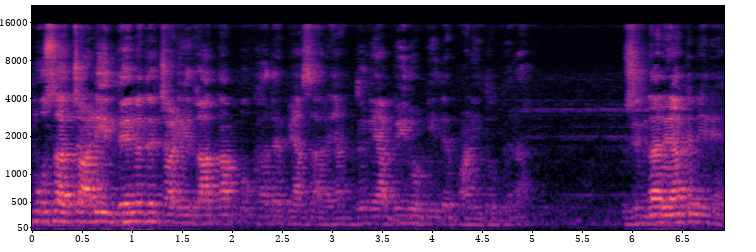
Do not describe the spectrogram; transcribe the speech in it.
ਮੂਸਾ 40 ਦਿਨ ਤੇ 40 ਰਾਤਾਂ ਭੁੱਖਾ ਤੇ ਪਿਆਸਾ ਰਿਹਾ ਦੁਨਿਆਵੀ ਰੋਟੀ ਤੇ ਪਾਣੀ ਤੋਂ ਬਿਨਾਂ। ਜ਼ਿੰਦਾ ਰਿਹਾ ਕਿ ਨਹੀਂ ਰਿਹਾ?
